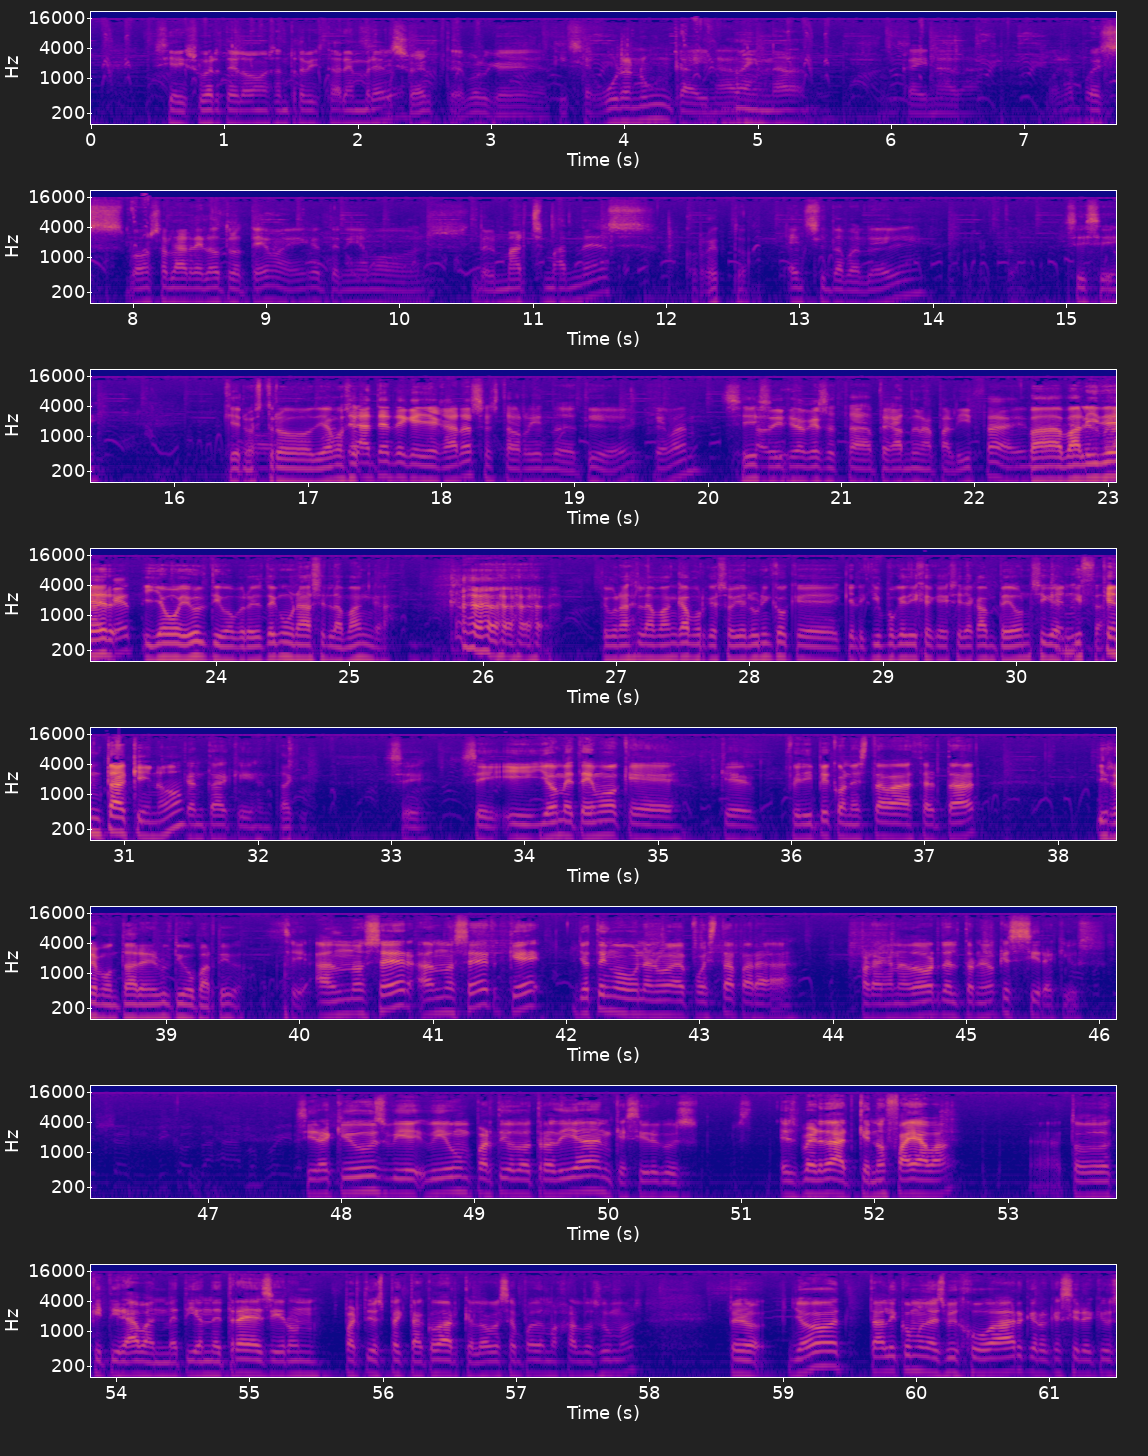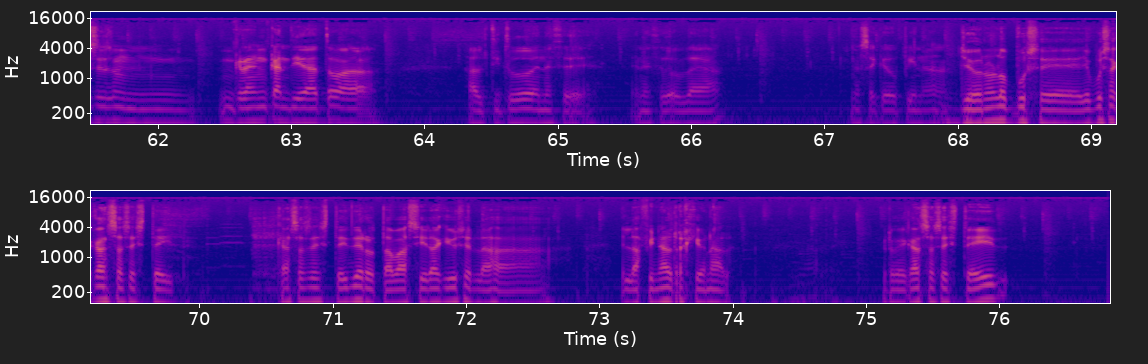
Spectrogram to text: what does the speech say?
Si hay suerte lo vamos a entrevistar en breve. Qué suerte, porque aquí seguro nunca hay nada. No hay nada. Nunca hay nada. Bueno, pues vamos a hablar del otro tema ¿eh? que teníamos del March Madness, Correcto. NCAA. Sí, sí. Que nuestro, digamos... Antes, de que llegaras se está riendo de ti, ¿eh? Kevin? Sí, Está sí. diciendo que se está pegando una paliza, ¿eh? Va, va líder bracket. y yo voy último, pero yo tengo un as en la manga. tengo un as en la manga porque soy el único que, que el equipo que dije que sería campeón sigue en Ken- liza. Kentucky, ¿no? Kentucky. Kentucky. Sí, sí. Y yo me temo que, que Felipe con esta va a acertar. Y remontar en el último partido. Sí, al no ser, al no ser que yo tengo una nueva apuesta para, para ganador del torneo que es Syracuse. Syracuse, vi, vi un partido el otro día en que Syracuse es verdad que no fallaba. eh, todo lo que tiraban, metían de tres y era un partido espectacular que luego se pueden bajar los humos. Pero yo, tal y como les vi jugar, creo que Syracuse es un gran candidato a- al título de NC, NCAA. No sé qué opina. Yo no lo puse, yo puse a Kansas State. Kansas State derrotaba a Syracuse en la, en la final regional. Creo que Kansas State,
